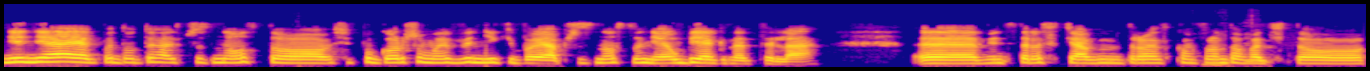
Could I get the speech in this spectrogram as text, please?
nie, nie, jak będą dychać przez nos, to się pogorszą moje wyniki, bo ja przez nos to nie ubiegnę tyle. Y, więc teraz chciałabym trochę skonfrontować to.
